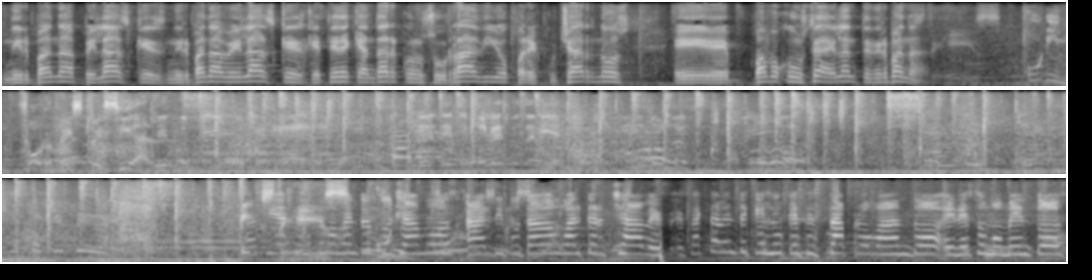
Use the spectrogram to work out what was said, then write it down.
Nirvana Velázquez. Nirvana Velázquez, que tiene que andar con su radio para escucharnos. Eh, vamos con usted adelante, Nirvana un informe especial. Así es, en este momento escuchamos al diputado Walter Chávez. Exactamente qué es lo que se está aprobando en estos momentos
